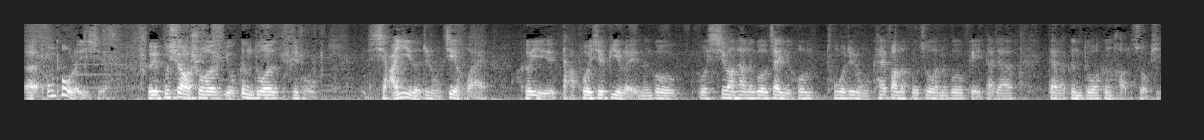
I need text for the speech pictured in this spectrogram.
呃通透了一些，所以不需要说有更多这种狭义的这种介怀，可以打破一些壁垒，能够我希望他能够在以后通过这种开放的合作，能够给大家带来更多更好的作品。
